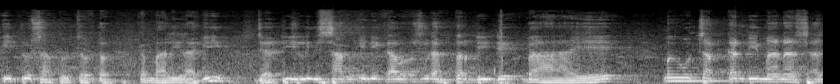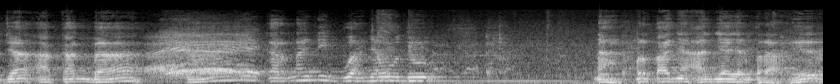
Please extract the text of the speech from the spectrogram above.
Itu satu contoh. Kembali lagi jadi lisan ini kalau sudah terdidik baik mengucapkan di mana saja akan baik. baik. Karena ini buahnya wudhu nah pertanyaannya yang terakhir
